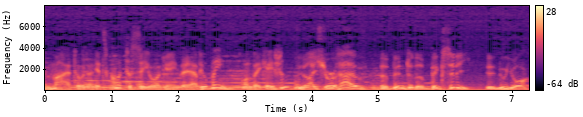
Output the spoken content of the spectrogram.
my, Tooter, it's good to see you again. Where have you been? On vacation? Yeah, I sure have. I've been to the big city, in New York.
